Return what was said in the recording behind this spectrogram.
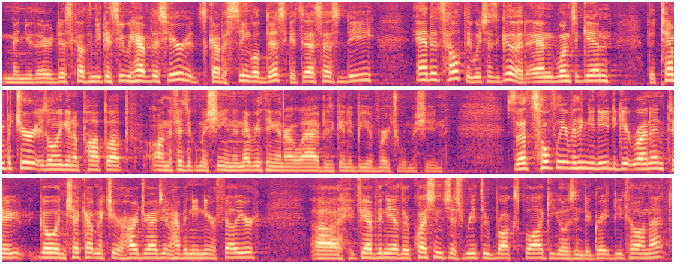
menu there, disk health. And you can see we have this here. It's got a single disk, it's SSD, and it's healthy, which is good. And once again, the temperature is only going to pop up on the physical machine, and everything in our lab is going to be a virtual machine. So that's hopefully everything you need to get running to go and check out, make sure your hard drives you don't have any near failure. Uh, if you have any other questions, just read through Brock's blog. He goes into great detail on that.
